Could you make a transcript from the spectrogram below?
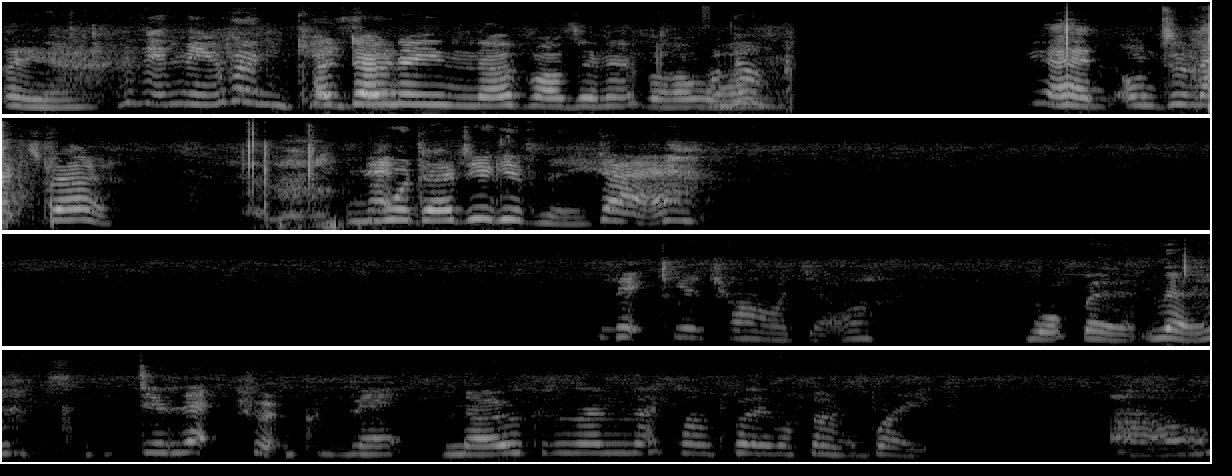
Oh yeah. I didn't even kiss I don't it. even know if I was in it, but oh Oh, well. no. Yeah, on to the next dare. Next What dare do you give me? dare. Lick your charger. What bit? This? The electric bit. No, because then the next time I put it in my phone it'll break. Oh.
